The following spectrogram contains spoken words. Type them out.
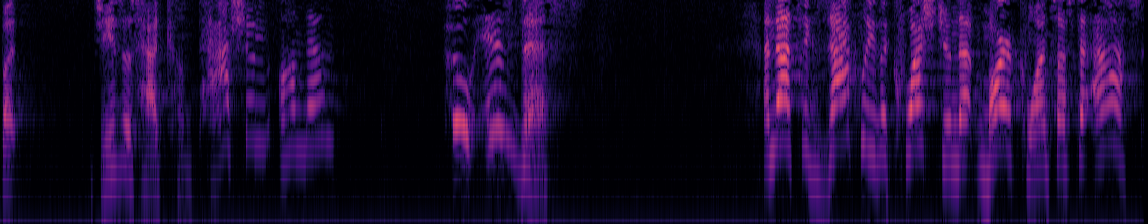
But Jesus had compassion on them? Who is this? And that's exactly the question that Mark wants us to ask.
